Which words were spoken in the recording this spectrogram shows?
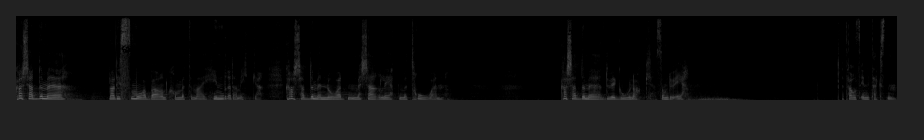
Hva skjedde med 'la de små barn komme til meg', hindre dem ikke? Hva skjedde med nåden, med kjærligheten, med troen? Hva skjedde med 'du er god nok som du er'? Jeg tar oss inn i teksten.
